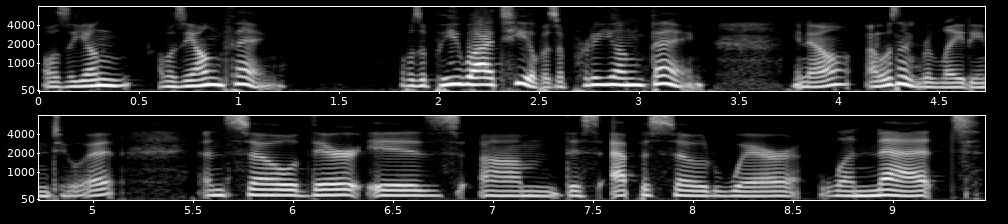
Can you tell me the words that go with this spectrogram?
I was a young, I was a young thing. I was a PYT. It was a pretty young thing, you know. I wasn't relating to it, and so there is um, this episode where Lynette,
